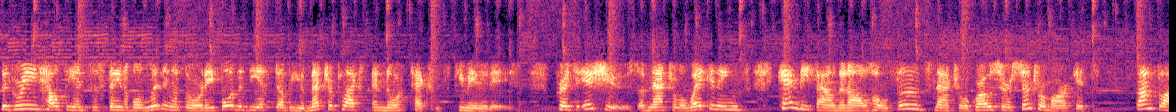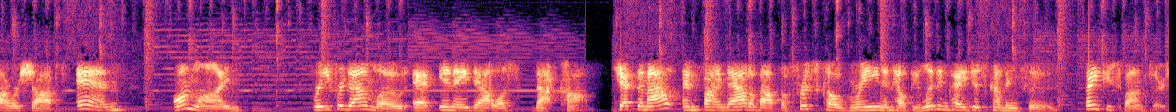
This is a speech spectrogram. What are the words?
the Green, Healthy, and Sustainable Living Authority for the DFW Metroplex and North Texas communities. Print issues of Natural Awakenings can be found in all Whole Foods, natural grocers, central markets, sunflower shops, and online, free for download at nadallas.com. Check them out and find out about the Frisco Green and Healthy Living pages coming soon. Thank you, sponsors.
